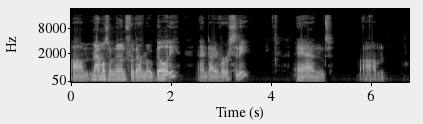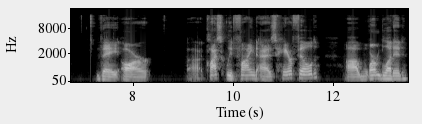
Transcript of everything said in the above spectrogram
Um, mammals are known for their mobility and diversity and um, they are uh, classically defined as hair-filled, uh, warm-blooded,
